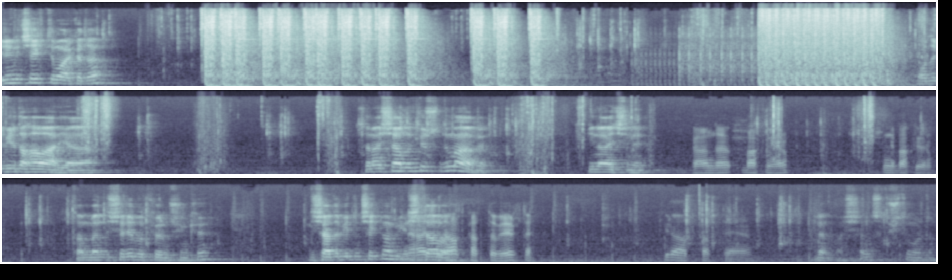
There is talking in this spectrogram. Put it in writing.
Birini çektim arkadan. Orada bir daha var ya. Sen aşağı bakıyorsun değil mi abi? Bina içine. Şu anda bakmıyorum. Şimdi bakıyorum. Tam ben dışarıya bakıyorum çünkü. Dışarıda birini çektim ama bir Bina kişi daha içinde var. alt katta bir herif de. Biri alt katta ya. Lan aşağı nasıl düştüm oradan?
